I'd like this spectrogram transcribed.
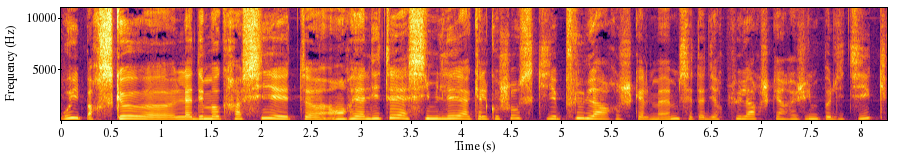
Oui, parce que euh, la démocratie est euh, en réalité assimilée à quelque chose qui est plus large qu'elle-même, c'est-à-dire plus large qu'un régime politique,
